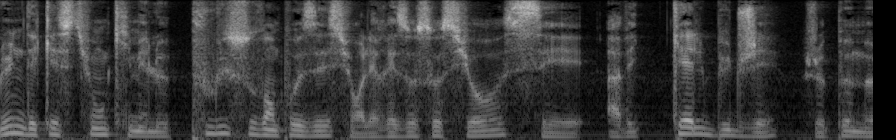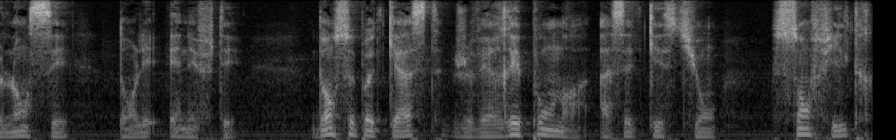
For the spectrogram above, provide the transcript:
L'une des questions qui m'est le plus souvent posée sur les réseaux sociaux, c'est avec quel budget je peux me lancer dans les NFT. Dans ce podcast, je vais répondre à cette question sans filtre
